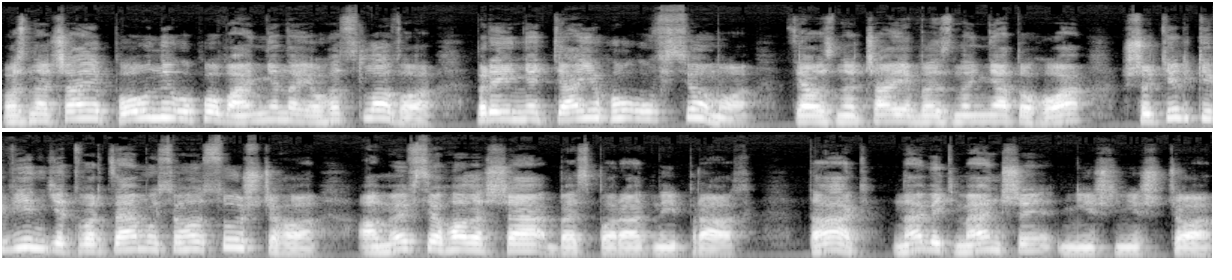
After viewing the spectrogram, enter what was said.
означає повне уповання на Його Слово, прийняття Його у всьому. Це означає визнання того, що тільки Він є творцем усього сущого, а ми всього лише безпорадний прах. Так, навіть менше, ніж ніщо.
